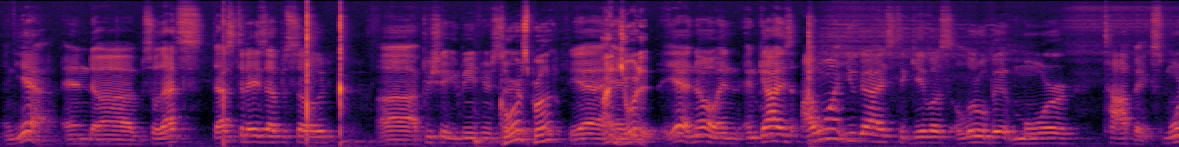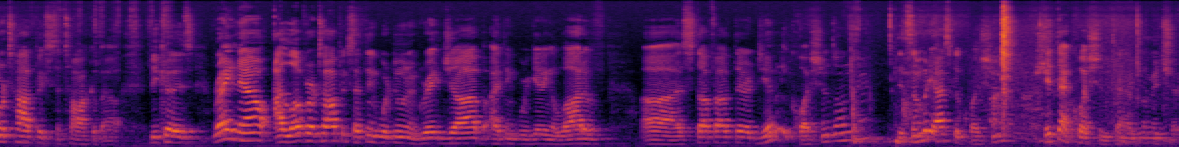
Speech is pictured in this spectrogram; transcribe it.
And yeah, and uh, so that's that's today's episode. Uh, I appreciate you being here. Sir. Of course, brother. Yeah, I enjoyed it. Yeah, no, and and guys, I want you guys to give us a little bit more topics, more topics to talk about because right now I love our topics. I think we're doing a great job. I think we're getting a lot of uh, stuff out there. Do you have any questions on there? Did somebody ask a question? Hit that question tab. Let me check.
